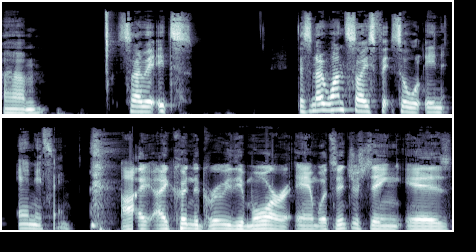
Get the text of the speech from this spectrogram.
um, so it's there's no one size fits all in anything. I, I couldn't agree with you more. And what's interesting is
